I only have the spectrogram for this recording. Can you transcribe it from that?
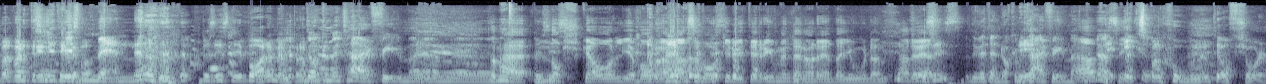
Var, var det inte det ni tänkte på? män. Precis, det är bara män på den planen. Dokumentärfilmaren. De här Precis. norska oljeborrarna som åker ut i rymden och räddar jorden. Ja, du vet. Precis. Du vet den dokumentärfilmen. Ja, Det är expansionen till offshore.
